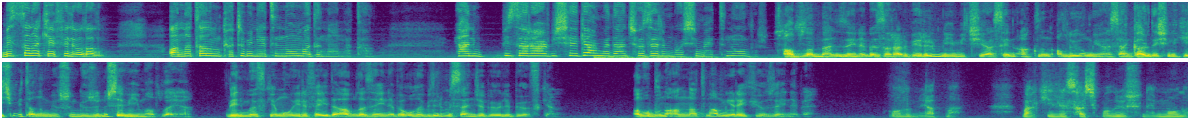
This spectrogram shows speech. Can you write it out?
Biz sana kefil olalım. Anlatalım kötü bir niyetinin olmadığını anlatalım. Yani bir zarar bir şey gelmeden çözelim bu işi Mehdi ne olur. Abla ben Zeynep'e zarar verir miyim hiç ya? Senin aklın alıyor mu ya? Sen kardeşini hiç mi tanımıyorsun? Gözünü seveyim abla ya. Benim öfkem o herifeydi abla. Zeynep'e olabilir mi sence böyle bir öfkem? Ama bunu anlatmam gerekiyor Zeynep'e. Oğlum yapma. Bak yine saçmalıyorsun emmi oğlum.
